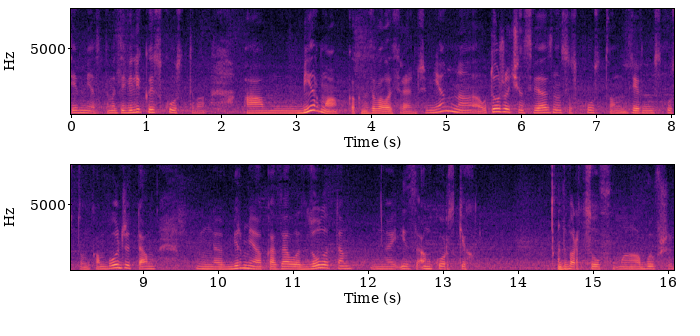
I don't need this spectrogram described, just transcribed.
тем местом. Это великое искусство. А Бирма, как называлась раньше, Мьянма, тоже очень связана с искусством, древним искусством Камбоджи. Там в Бирме оказалось золото из анкорских дворцов а, бывших.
